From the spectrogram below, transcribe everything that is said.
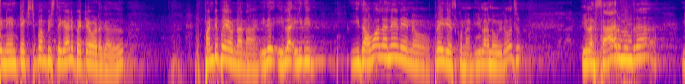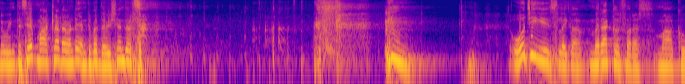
నేను టెక్స్ట్ పంపిస్తే కానీ పెట్టేవాడు కాదు. పండిపోయావు నాన్న ఇదే ఇలా ఇది ఇది అవ్వాలనే నేను ప్రే చేసుకున్నాను. ఇలా నువ్వు ఈరోజు ఇలా సార్ ముందర నువ్వు ఇంతసేపు మాట్లాడావంటే ఎంత పెద్ద విషయం తెలుసు? OG is like a miracle for us మాకు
